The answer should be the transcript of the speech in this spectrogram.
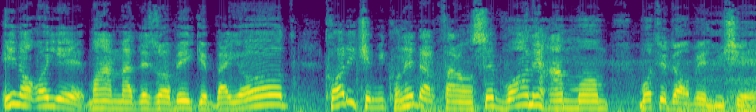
این آقای محمد رضا بیگ بیاد کاری که می‌کنه در فرانسه وان حمام متداول میشه.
